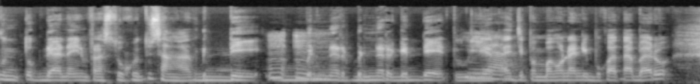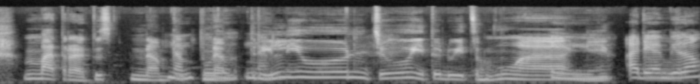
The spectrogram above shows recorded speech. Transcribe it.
untuk dana infrastruktur itu sangat gede bener-bener gede tuh lihat Iya. aja pembangunan ibu kota baru 466 66. triliun cuy itu duit semua Iya. gitu Ada yang bilang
